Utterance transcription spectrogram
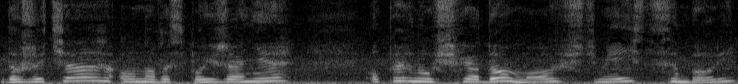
do życia, o nowe spojrzenie, o pewną świadomość miejsc, symboli.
